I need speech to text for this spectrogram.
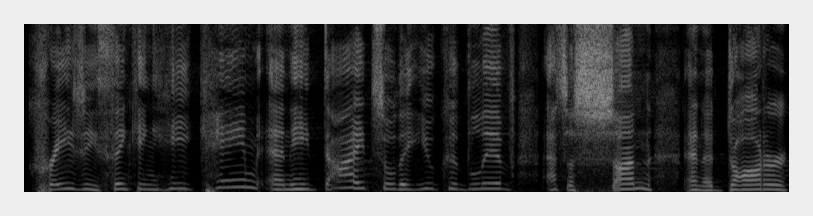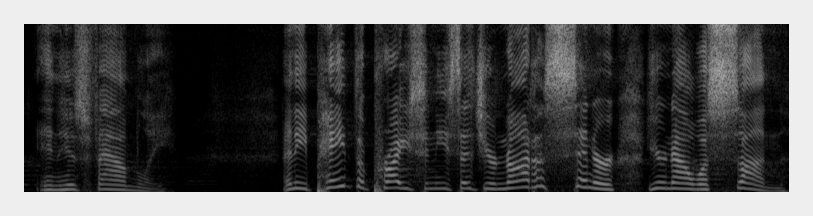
crazy thinking. He came and he died so that you could live as a son and a daughter in his family. And he paid the price and he says, You're not a sinner, you're now a son.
